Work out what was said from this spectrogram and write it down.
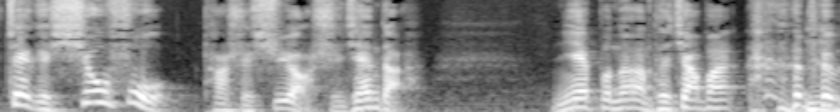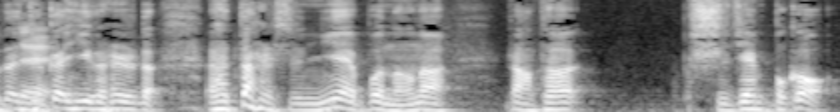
这个修复它是需要时间的，你也不能让他加班，对不对？就跟一个人似的。呃，但是你也不能呢让他时间不够，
